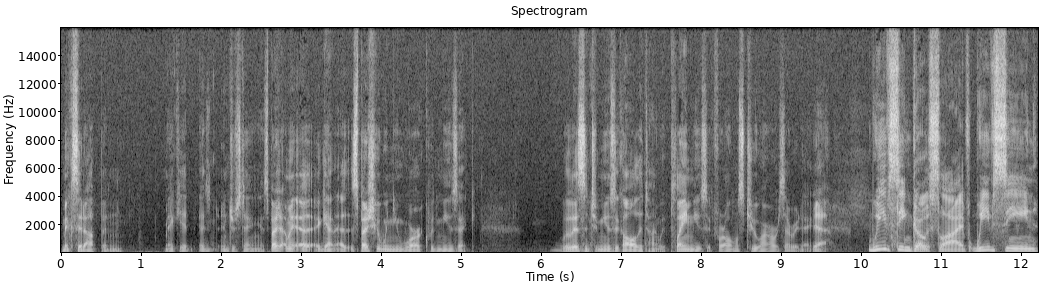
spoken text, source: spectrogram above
mix it up and make it interesting. Especially, I mean, again, especially when you work with music. We listen to music all the time. We play music for almost two hours every day. yeah. We've seen Ghost live. We've seen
